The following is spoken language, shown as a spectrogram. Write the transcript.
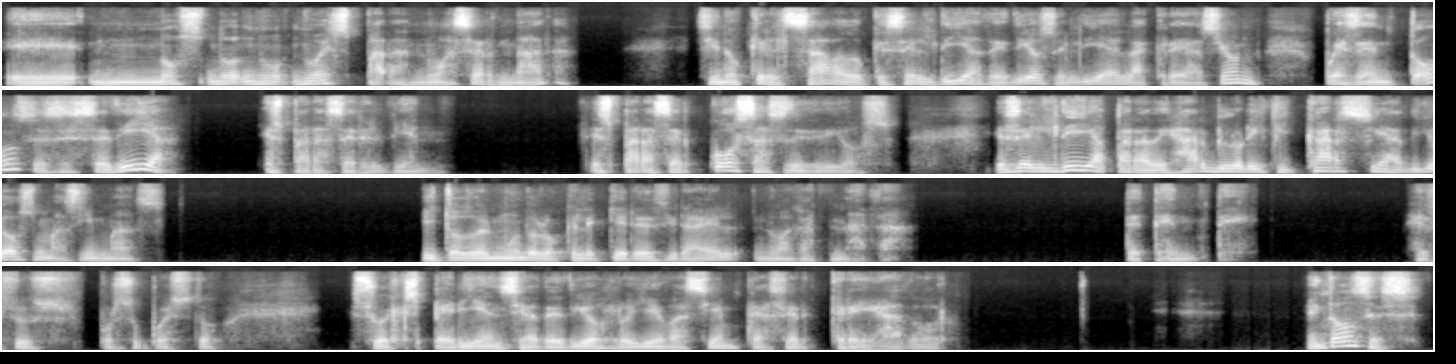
eh, no, no, no, no es para no hacer nada, sino que el sábado, que es el día de Dios, el día de la creación, pues entonces ese día es para hacer el bien, es para hacer cosas de Dios, es el día para dejar glorificarse a Dios más y más. Y todo el mundo lo que le quiere decir a Él, no hagas nada, detente. Jesús, por supuesto, su experiencia de Dios lo lleva siempre a ser creador. Entonces,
